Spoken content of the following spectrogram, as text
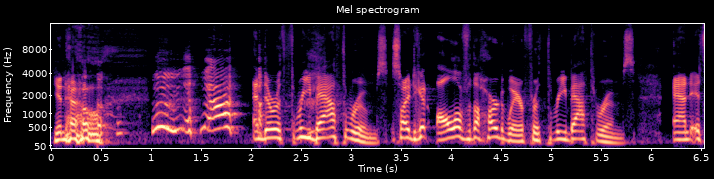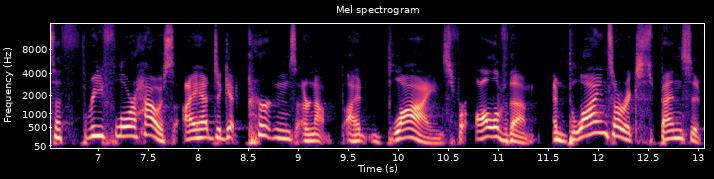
you know? and there were three bathrooms. So I had to get all of the hardware for three bathrooms. And it's a three floor house. I had to get curtains, or not, I blinds for all of them. And blinds are expensive.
